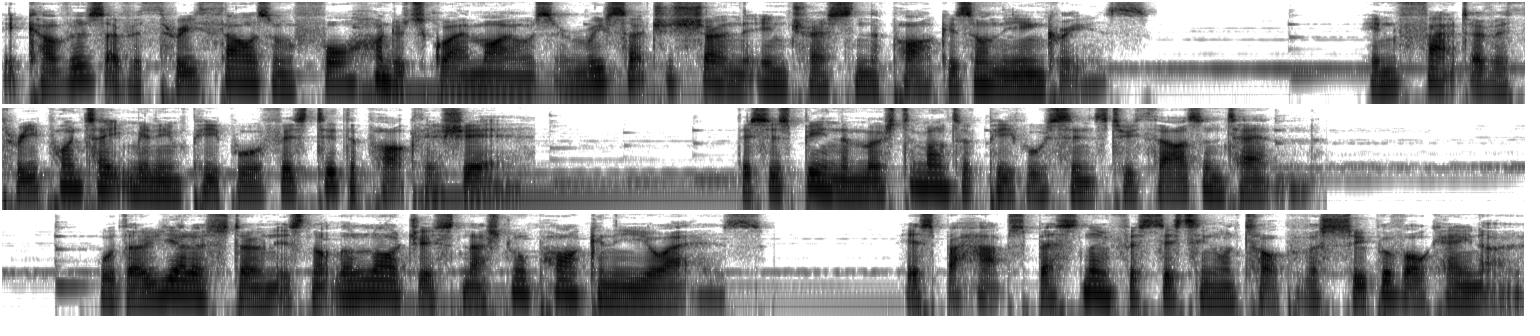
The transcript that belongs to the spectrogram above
It covers over 3,400 square miles and research has shown that interest in the park is on the increase. In fact, over 3.8 million people visited the park this year, this has been the most amount of people since 2010. Although Yellowstone is not the largest national park in the US, it's perhaps best known for sitting on top of a supervolcano.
